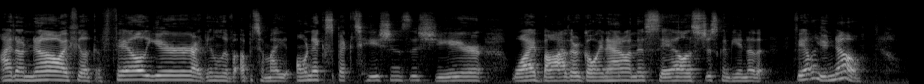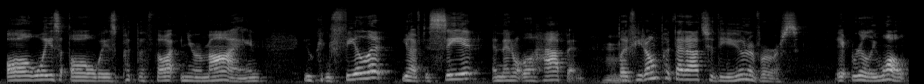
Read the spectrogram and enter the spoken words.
I don't know, I feel like a failure, I didn't live up to my own expectations this year, why bother going out on this sale? It's just gonna be another failure. No. Always, always put the thought in your mind. You can feel it, you have to see it, and then it will happen. Hmm. But if you don't put that out to the universe, it really won't.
